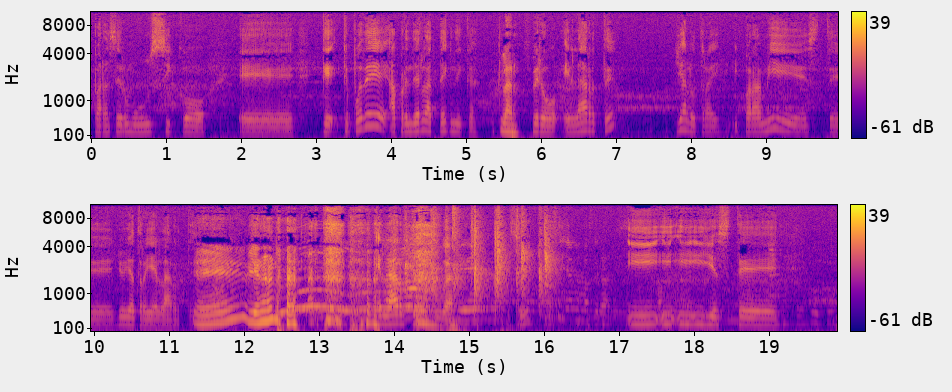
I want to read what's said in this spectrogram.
para ser músico, eh, que, que puede aprender la técnica, Claro. pero el arte ya lo trae y para mí este yo ya traía el arte ¿no? ¿Eh? ¿Vieron? el arte de jugar ¿sí? y, y, y- y, este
